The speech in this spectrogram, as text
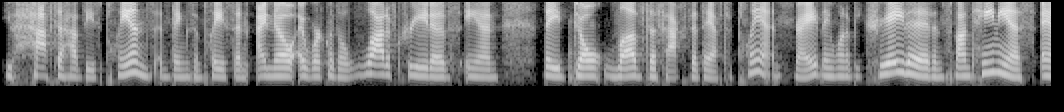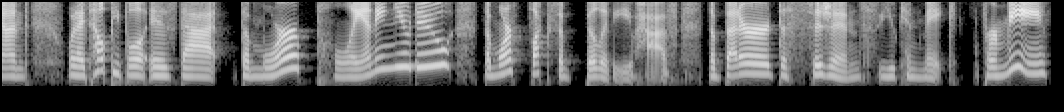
You have to have these plans and things in place. And I know I work with a lot of creatives and they don't love the fact that they have to plan, right? They want to be creative and spontaneous. And what I tell people is that the more planning you do, the more flexibility you have, the better decisions you can make. For me,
